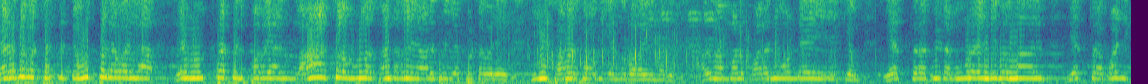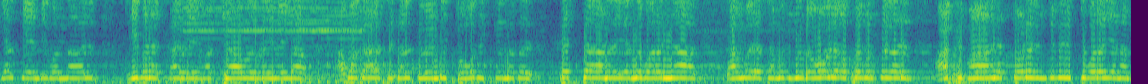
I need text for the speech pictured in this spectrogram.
ഇടതുപക്ഷത്തിന്റെ ഉത്തരവല്ല എന്ന് ആർജവമുള്ള സംഘടനയാണ് പ്രിയപ്പെട്ടവരെ ഈ സമരസമിതി എന്ന് പറയുന്നത്. അത് നമ്മൾ പറഞ്ഞുകൊണ്ടേയിരിക്കും. എത്ര പിഴ മൂളേണ്ടി വന്നാലും എത്ര പഴി കേൾക്കേണ്ടി വന്നാലും ജീവനക്കാരുടെയും അധ്യാപകരുടെയും എല്ലാം അവകാശങ്ങൾക്ക് വേണ്ടി ചോദിക്കുന്നത് തെറ്റാണ് എന്ന് പറഞ്ഞാൽ സമരസമിതിയുടെ ഓരോ പ്രവർത്തകരും അഭിമാനത്തോടെ വിളിച്ചു പറയണം.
